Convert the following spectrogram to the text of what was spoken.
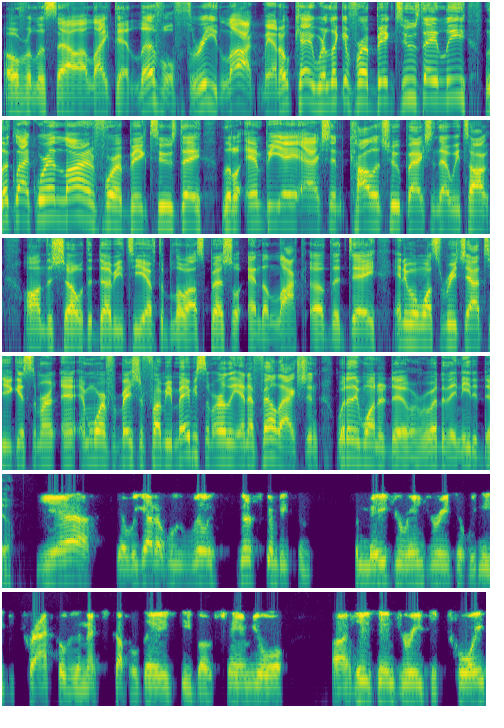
over La Salle. I like that. Level three lock, man. Okay, we're looking for a big Tuesday, Lee. Look like we're in line for a big Tuesday. Little NBA action, college hoop action that we talked on the show with the WTF, the blowout special, and the lock of the day. Anyone wants to reach out to you, get some er- and more information from you, maybe some early NFL action. What do they want to do, or what do they need to do? Yeah, yeah, we got to. We really, there's going to be some some major injuries that we need to track over the next couple days. Deebo Samuel, uh, his injury, Detroit.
